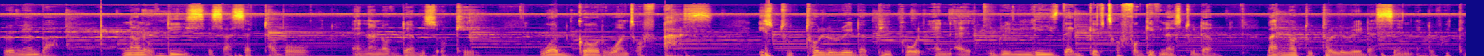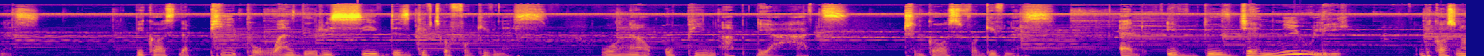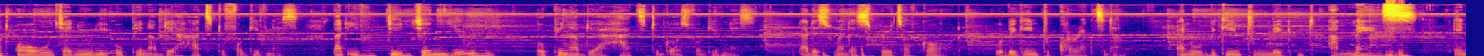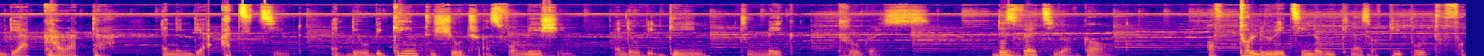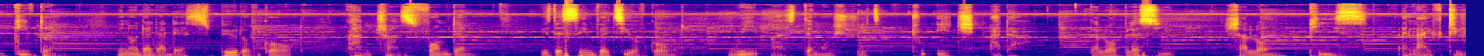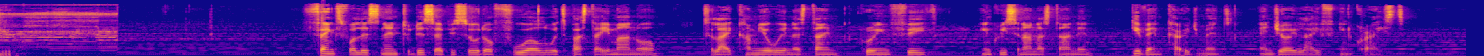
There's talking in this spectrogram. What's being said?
Remember, None of these is acceptable and none of them is okay. What God wants of us is to tolerate the people and uh, release the gift of forgiveness to them, but not to tolerate the sin and the weakness. Because the people, once they receive this gift of forgiveness, will now open up their hearts to God's forgiveness. And if they genuinely, because not all will genuinely open up their hearts to forgiveness, but if they genuinely open up their hearts to God's forgiveness, that is when the Spirit of God will begin to correct them and will begin to make amends in their character and in their attitude. And they will begin to show transformation and they will begin to make progress. This virtue of God, of tolerating the weakness of people to forgive them in order that the Spirit of God can transform them, is the same virtue of God we must demonstrate to each other. The Lord bless you. Shalom, peace, and life to you. Thanks for listening to this episode of Fuel with Pastor Emmanuel. Till I come your way next time, grow in faith, increase in understanding, give encouragement, enjoy life in Christ.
